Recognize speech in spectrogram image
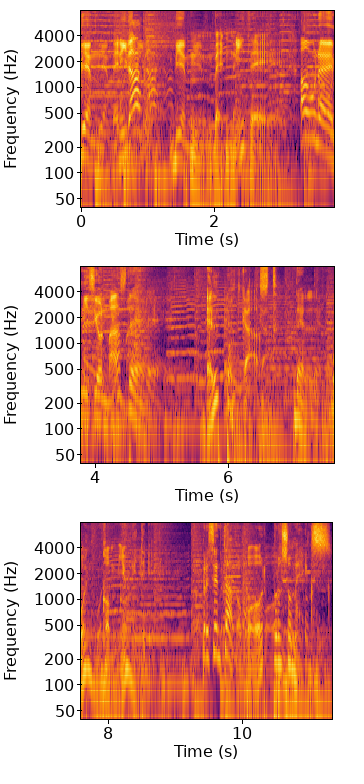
bienvenida, bienvenide a una emisión más de El Podcast del Buen Community. Presentado por Prosomex.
